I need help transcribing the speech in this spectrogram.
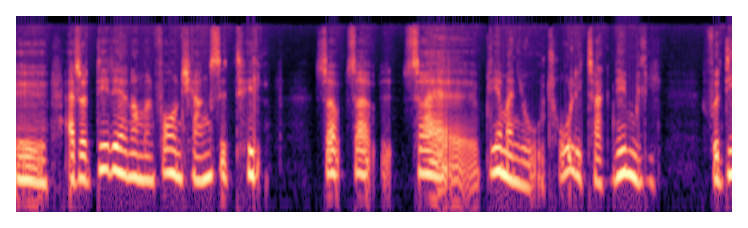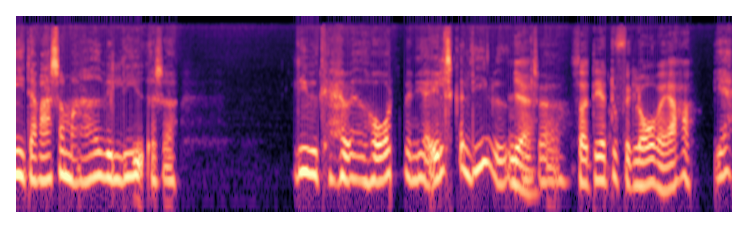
Øh, altså det der, når man får en chance til, så, så, så øh, bliver man jo utrolig taknemmelig, fordi der var så meget ved livet. Altså, livet kan have været hårdt, men jeg elsker livet. Ja, Altså, så det, at du fik lov at være her. ja,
